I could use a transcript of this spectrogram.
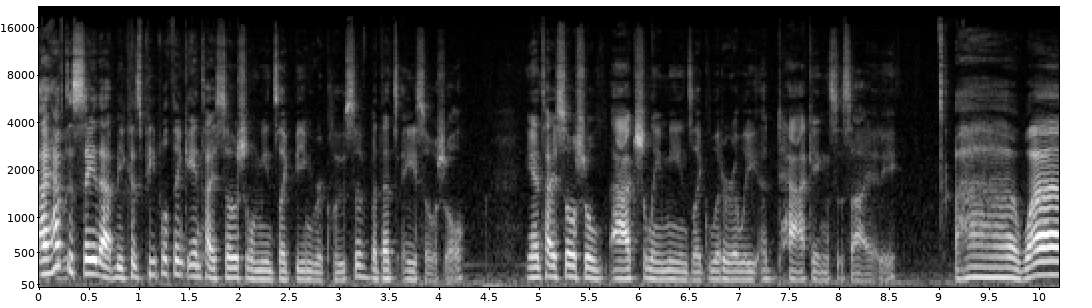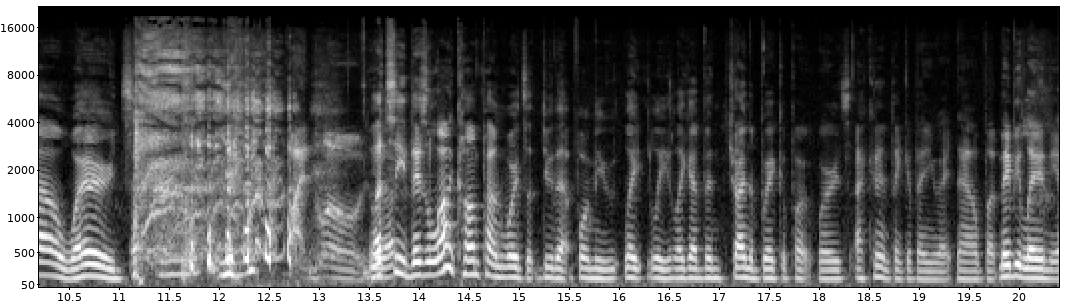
I have to say that because people think antisocial means like being reclusive, but that's asocial. Antisocial actually means like literally attacking society. Ah, wow, words. Mind. Let's Yeah. see. There's a lot of compound words that do that for me lately. Like I've been trying to break apart words. I couldn't think of any right now, but maybe later in the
